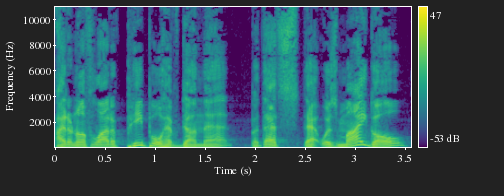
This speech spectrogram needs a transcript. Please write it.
I don't know if a lot of people have done that, but that's that was my goal.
